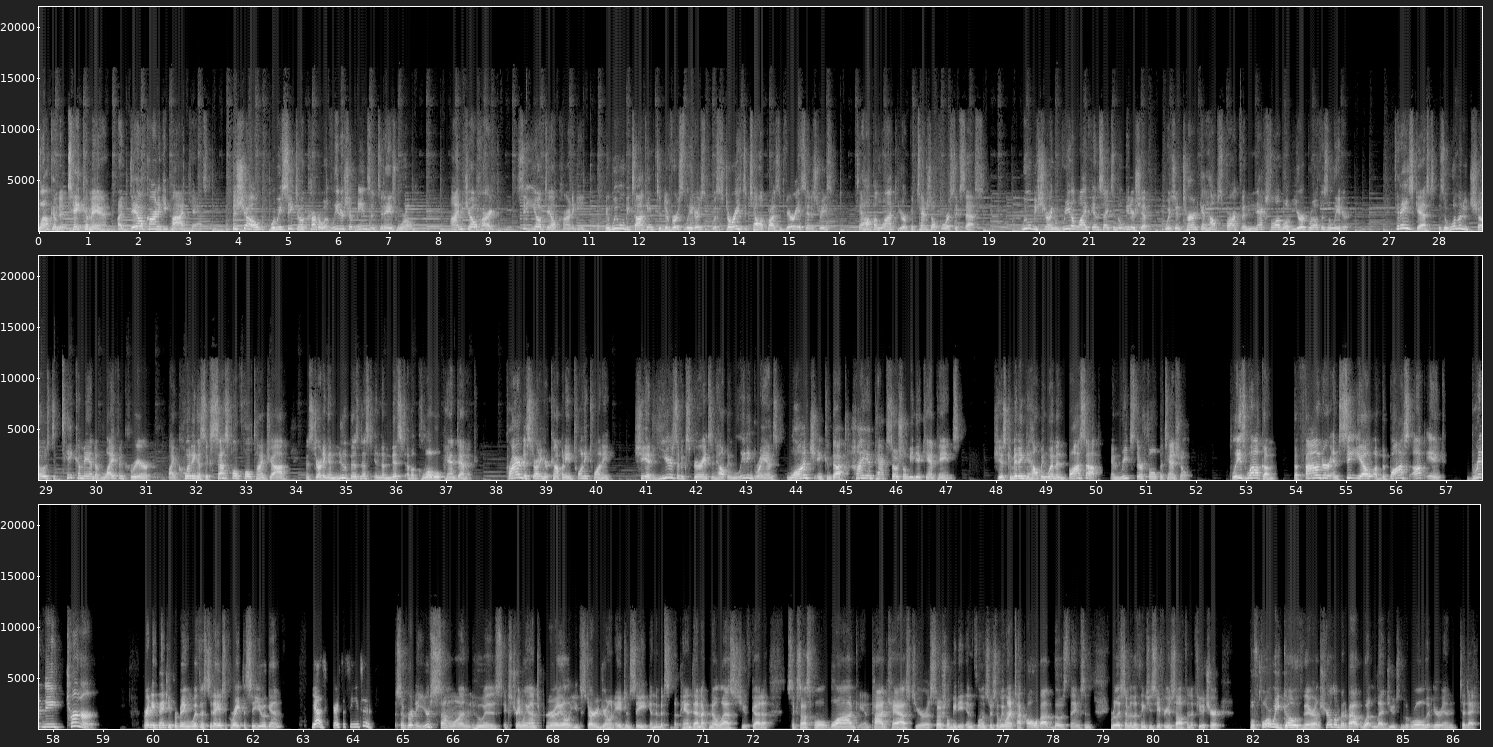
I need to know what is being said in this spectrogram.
Welcome to Take Command, a Dale Carnegie podcast, the show where we seek to uncover what leadership means in today's world. I'm Joe Hart, CEO of Dale Carnegie, and we will be talking to diverse leaders with stories to tell across various industries to help unlock your potential for success. We will be sharing real life insights into leadership, which in turn can help spark the next level of your growth as a leader. Today's guest is a woman who chose to take command of life and career by quitting a successful full time job and starting a new business in the midst of a global pandemic. Prior to starting her company in 2020, she had years of experience in helping leading brands launch and conduct high impact social media campaigns. She is committing to helping women boss up and reach their full potential. Please welcome the founder and CEO of the Boss Up Inc., Brittany Turner. Brittany, thank you for being with us today. It's great to see you again. Yes, great to see you too. So, Brittany, you're someone who is extremely entrepreneurial. You've started your own agency in the midst of the pandemic, no less. You've got a successful blog and podcast. You're a social media influencer. So, we want to talk all about those things and really some of the things you see for yourself in the future. Before we go there, share a little bit about what led you to the role that you're in today.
